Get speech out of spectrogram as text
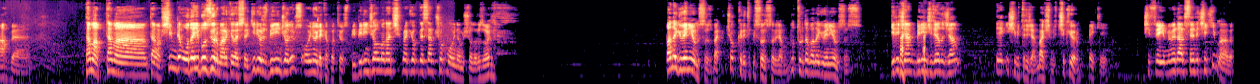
Ah be. Tamam tamam tamam. Şimdi odayı bozuyorum arkadaşlar. Giriyoruz birinci oluyoruz. Oyunu öyle kapatıyoruz. Bir birinci olmadan çıkmak yok desem çok mu oynamış oluruz oyunu? Bana güveniyor musunuz? Bak çok kritik bir soru soracağım. Bu turda bana güveniyor musunuz? Gireceğim, birinciliği alacağım. Direkt işi bitireceğim. Bak şimdi çıkıyorum. Bekleyin. Şifreyi Mehmet abi seni de çekeyim mi abi?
